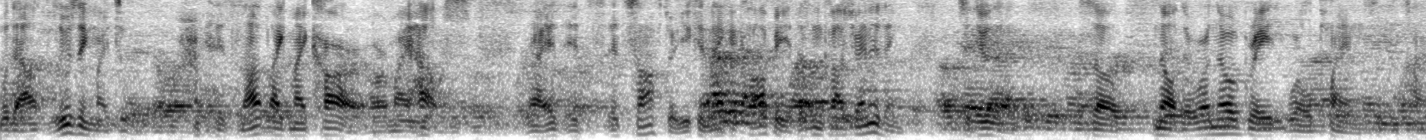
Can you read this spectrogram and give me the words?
without losing my tool. It's not like my car or my house, right? It's it's software. You can make a copy. It doesn't cost you anything to do that. So no, there were no great world plans at the time.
